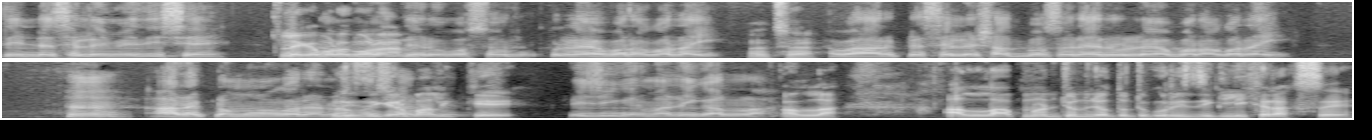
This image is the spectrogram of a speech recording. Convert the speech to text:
তিনটা ছেলে মেয়ে দিছে। লেখাপড়া করান? তেরো বছর লেখাপড়া করাই। আচ্ছা। আবার আরেকটা ছেলে সাত বছর এরও লেখাপড়া করাই। হ্যাঁ আর একটা মনে করেন রিজিকের মালিক কে? রিজিকের মালিক আল্লাহ। আল্লাহ। আল্লাহ আপনার জন্য যতটুকু রিজিক লিখে রাখছে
